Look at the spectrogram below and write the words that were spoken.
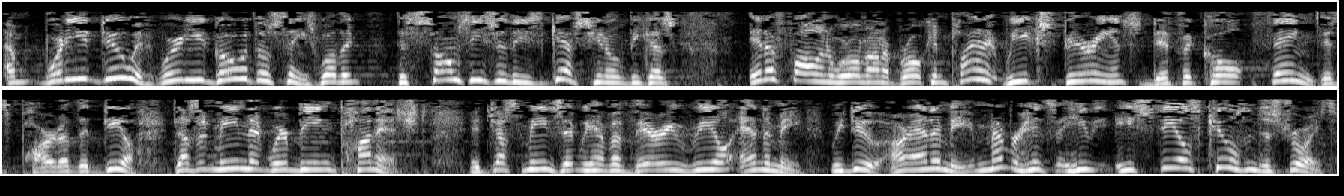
And what do you do with? Where do you go with those things? Well, the, the Psalms, these are these gifts, you know, because in a fallen world on a broken planet, we experience difficult things. It's part of the deal. Doesn't mean that we're being punished. It just means that we have a very real enemy. We do. Our enemy, remember, he, he steals, kills, and destroys.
